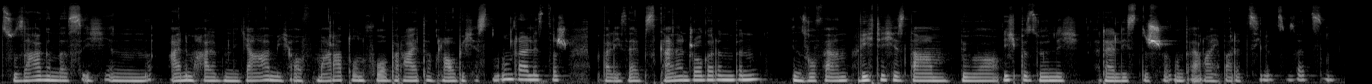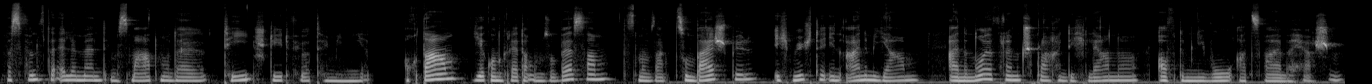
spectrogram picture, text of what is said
Zu sagen, dass ich in einem halben Jahr mich auf Marathon vorbereite, glaube ich, ist unrealistisch, weil ich selbst keine Joggerin bin. Insofern wichtig ist da für dich persönlich realistische und erreichbare Ziele zu setzen. Das fünfte Element im Smart-Modell T steht für terminiert. Auch da, je konkreter, umso besser, dass man sagt, zum Beispiel, ich möchte in einem Jahr eine neue Fremdsprache, die ich lerne, auf dem Niveau A2 beherrschen.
